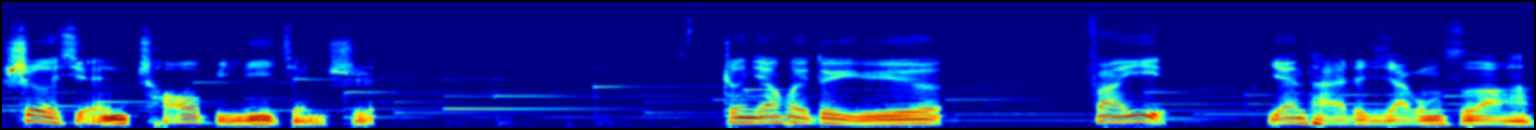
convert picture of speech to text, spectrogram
涉嫌超比例减持。证监会对于范义。烟台这几家公司啊，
